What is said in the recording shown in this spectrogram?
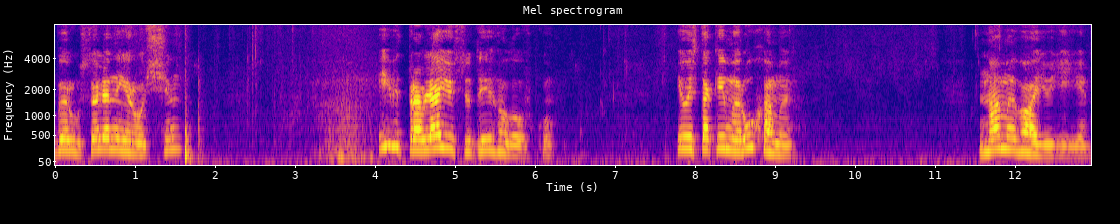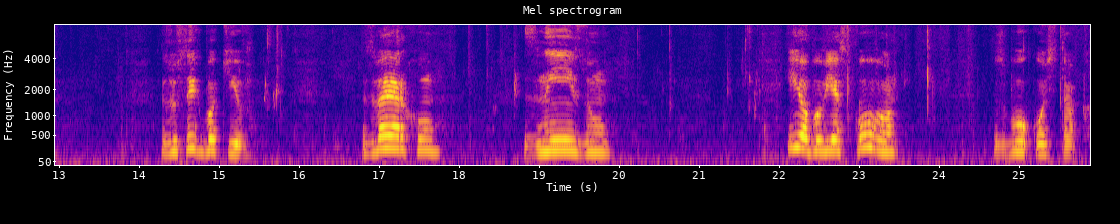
беру соляний розчин і відправляю сюди головку. І ось такими рухами намиваю її з усіх боків. Зверху, знизу. І обов'язково збоку ось так.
